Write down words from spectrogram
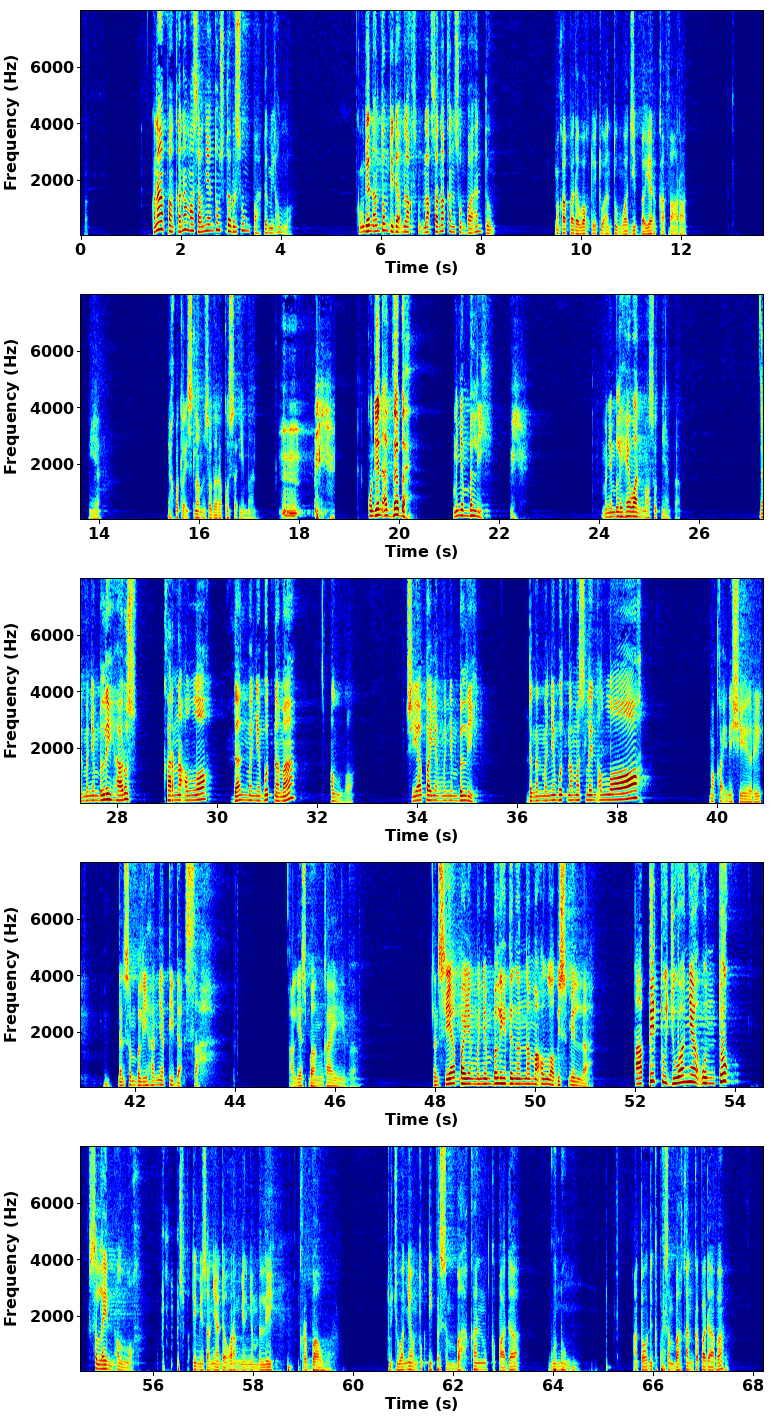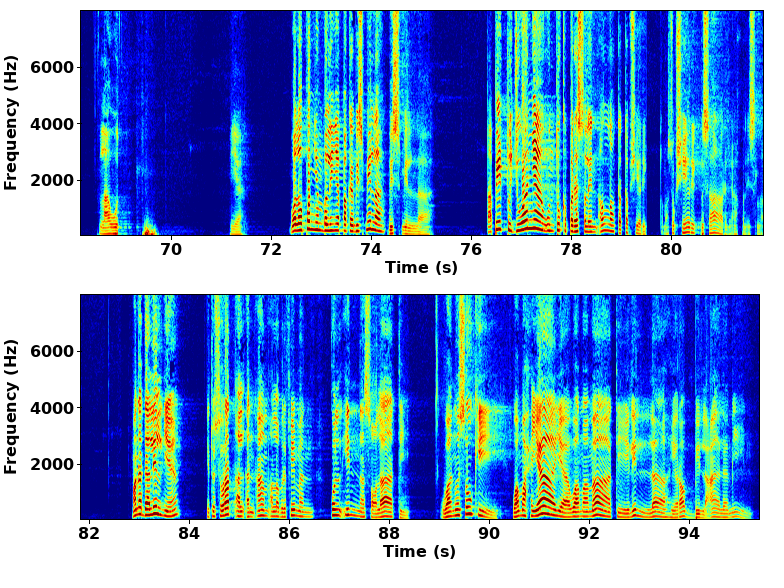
Kenapa? Karena masalahnya antum sudah bersumpah demi Allah. Kemudian antum tidak melaksanakan sumpah antum, maka pada waktu itu antum wajib bayar kafarat. Ya. Ikhwatul Islam, saudaraku seiman. Kemudian adzabah, menyembelih. Menyembelih hewan maksudnya, Pak. Dan menyembelih harus karena Allah dan menyebut nama Allah. Siapa yang menyembelih dengan menyebut nama selain Allah, maka ini syirik dan sembelihannya tidak sah. Alias bangkai. Dan siapa yang menyembelih dengan nama Allah bismillah, tapi tujuannya untuk selain Allah. Seperti misalnya ada orang yang nyembelih kerbau. Tujuannya untuk dipersembahkan kepada gunung atau dipersembahkan kepada apa? laut. Ya. Walaupun nyembelinya pakai bismillah, bismillah. Tapi tujuannya untuk kepada selain Allah tetap syirik. Termasuk syirik besar ya akal Islam. Mana dalilnya? Itu surat Al-An'am Allah berfirman, "Qul inna salati wa nusuki wa mahyaya wa mamati lillahi rabbil alamin."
